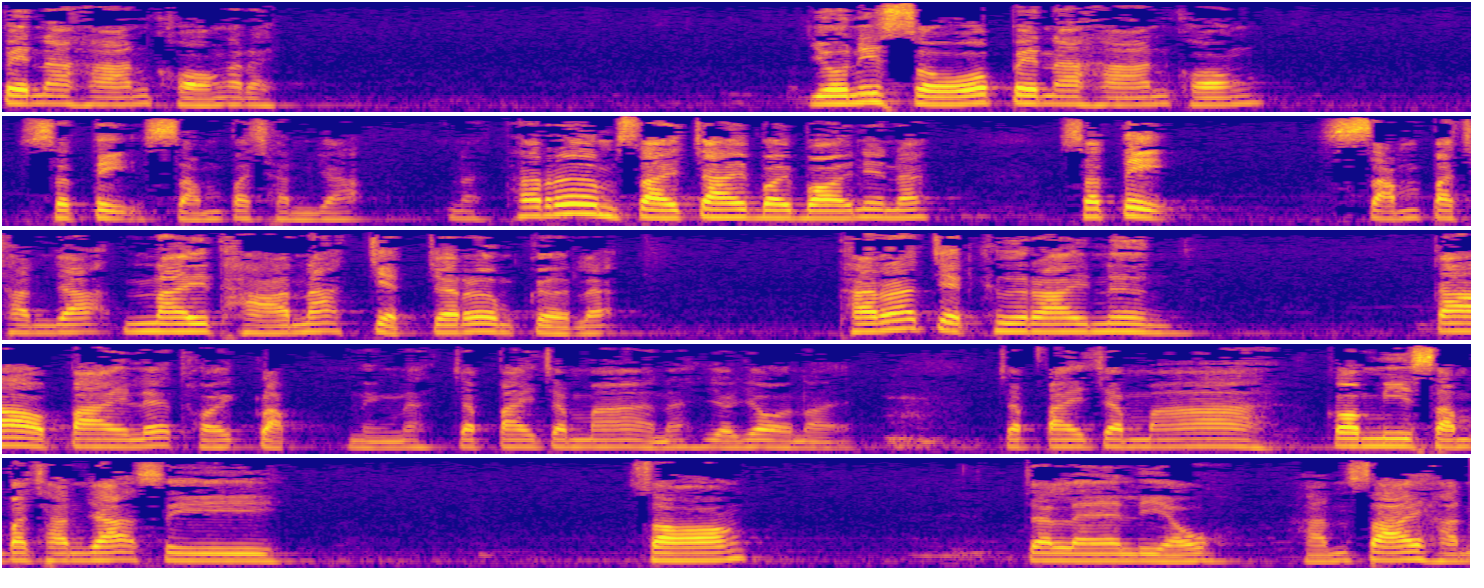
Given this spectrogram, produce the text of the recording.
เป็นอาหารของอะไร โยนิโสเป็นอาหารของสติสัมปชัญญะนะถ้าเริ่มใส่ใจบ่อยๆเนี่ยนะสติสัมปชัญญะในฐานะเจ็ดจะเริ่มเกิดแล้ว ฐานะเจ็ดคือรายหนึ่งก้าวไปและถอยกลับหนึ่งนะจะไปจะมานะย่อๆหน่อย จะไปจะมา ก็มีสัมปชัญญะสี่สองจะแลเหลียว หันซ้ายหัน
